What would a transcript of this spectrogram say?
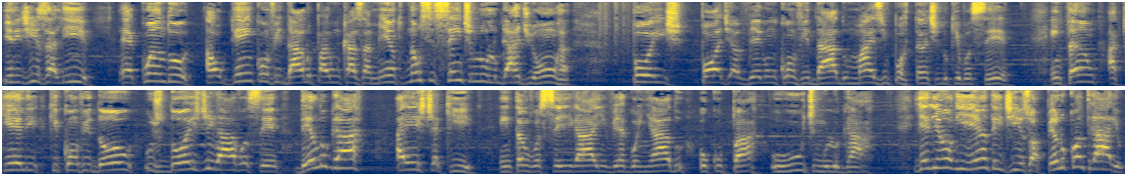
E ele diz ali: é, quando alguém convidá-lo para um casamento, não se sente no lugar de honra, pois pode haver um convidado mais importante do que você. Então, aquele que convidou os dois dirá a você: dê lugar a este aqui, então você irá envergonhado ocupar o último lugar. E ele orienta e diz: ó, pelo contrário,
